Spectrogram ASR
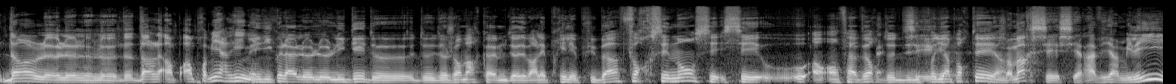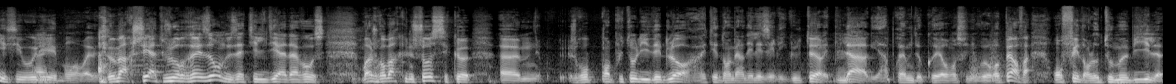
dans le, le, le dans la, en, en, première ligne. Mais Nicolas, l'idée de, de, de Jean-Marc quand même d'avoir les prix les plus bas, forcément c'est en, en faveur de, des produits importés. Hein. Jean-Marc, c'est ravir Milley, si vous voulez. Ouais. Bon, le marché a toujours raison, nous a-t-il dit à Davos. Moi, je remarque une chose, c'est que euh, je reprends plutôt l'idée de l'or, arrêter d'emmerder les agriculteurs. Et puis là, il y a un problème de cohérence au niveau européen. Enfin, on fait dans l'automobile,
